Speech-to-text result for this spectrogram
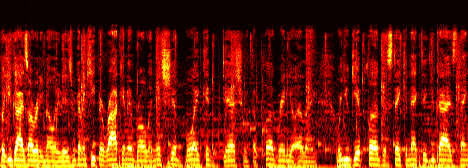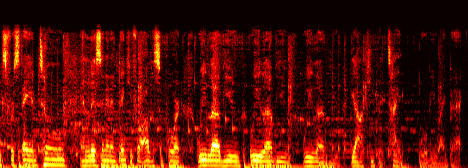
But you guys already know what it is. We're going to keep it rocking and rolling. It's your boy Kadesh with the Plug Radio LA, where you get plugged and stay connected. You guys, thanks for staying tuned and listening, and thank you for all the support. We love you. We love you. We love you. Y'all keep it tight. We'll be right back.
